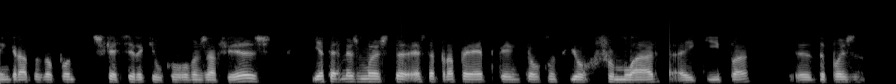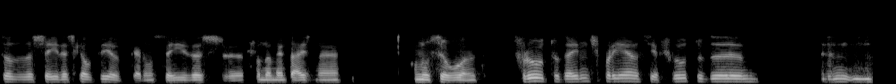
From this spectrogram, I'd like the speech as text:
ingratas ao ponto de esquecer aquilo que o Ruben já fez e até mesmo esta, esta própria época em que ele conseguiu reformular a equipa eh, depois de todas as saídas que ele teve, que eram saídas eh, fundamentais na, no seu ano. Fruto da inexperiência, fruto de, de,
